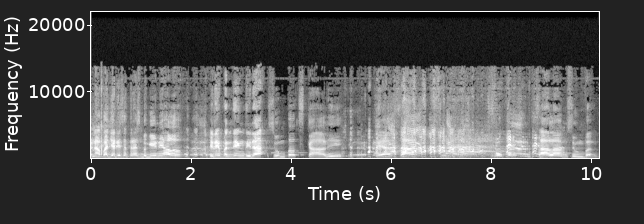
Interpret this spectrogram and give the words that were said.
Kenapa jadi stres begini, halo? Ini penting tidak? Sumpek sekali. Ya, Salam sumpek,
